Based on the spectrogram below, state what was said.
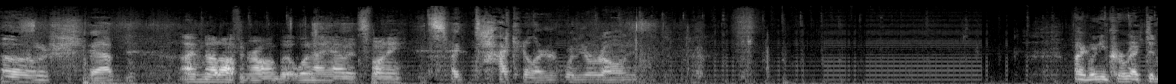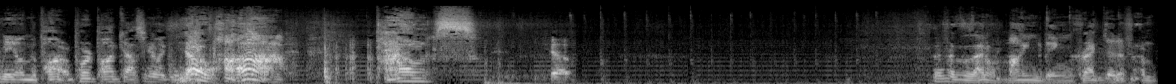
Oh, shit. I'm not often wrong, but when I am, it's funny. It's spectacular when you're wrong. Like when you corrected me on the po- port podcast, and you're like, no, haha! Pounce! Yep. The difference is I don't mind being corrected if I'm.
